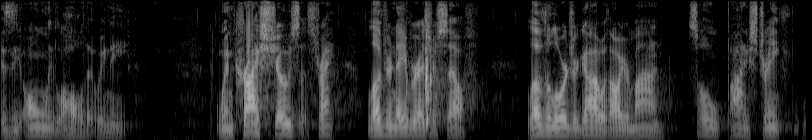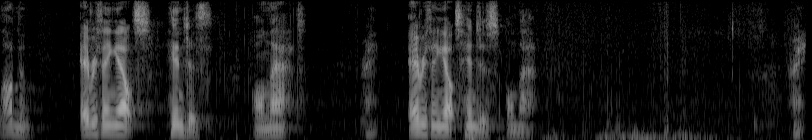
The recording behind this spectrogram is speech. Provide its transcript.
is the only law that we need. When Christ shows us, right? Love your neighbor as yourself. Love the Lord your God with all your mind, soul, body, strength. Love him. Everything else hinges on that. Everything else hinges on that. Right?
